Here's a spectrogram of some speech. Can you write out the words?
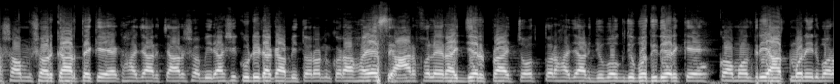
অসম সরকার থেকে এক হাজার চারশো বিরাশি কোটি টাকা বিতরণ করা হয়েছে। যার ফলে রাজ্যের প্রায় চুয়াত্তর হাজার যুবক যুবতীদেরকে মুখ্যমন্ত্রী আত্মনির্ভর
